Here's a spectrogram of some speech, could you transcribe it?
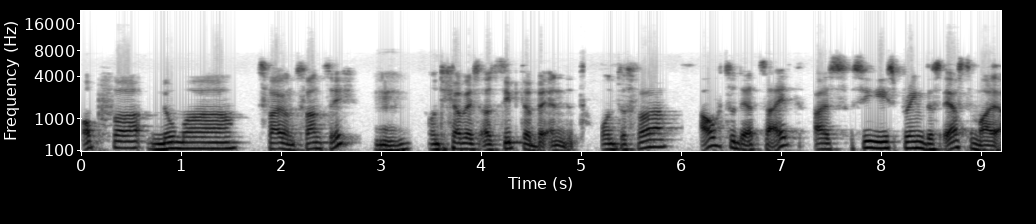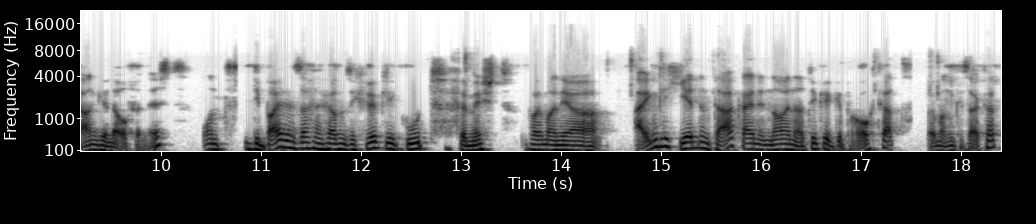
Opfer Nummer 22. Mhm. Und ich habe es als siebter beendet. Und das war auch zu der Zeit, als CE Spring das erste Mal angelaufen ist. Und die beiden Sachen haben sich wirklich gut vermischt, weil man ja eigentlich jeden Tag einen neuen Artikel gebraucht hat, weil man gesagt hat,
